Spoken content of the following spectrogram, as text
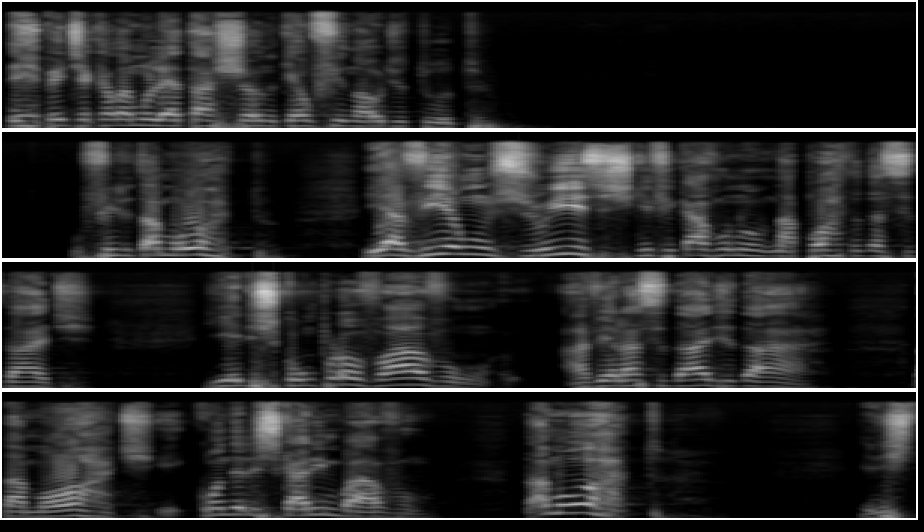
De repente aquela mulher está achando que é o final de tudo. O filho está morto. E havia uns juízes que ficavam no, na porta da cidade. E eles comprovavam a veracidade da, da morte. E quando eles carimbavam, está morto. Eles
